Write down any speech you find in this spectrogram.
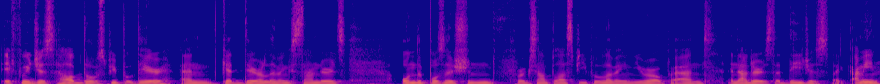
if we just help those people there and get their living standards on the position for example as people living in europe and and others that they just like i mean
